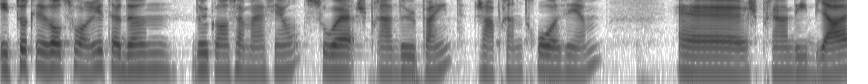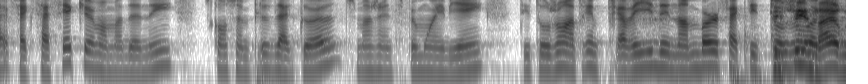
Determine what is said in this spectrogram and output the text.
Et toutes les autres soirées te donnent deux consommations. Soit je prends deux pintes, j'en prends une troisième. Euh, je prends des bières. Fait que ça fait qu'à un moment donné, tu consommes plus d'alcool, tu manges un petit peu moins bien, tu es toujours en train de travailler des numbers, fait que tu es toujours occupé.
